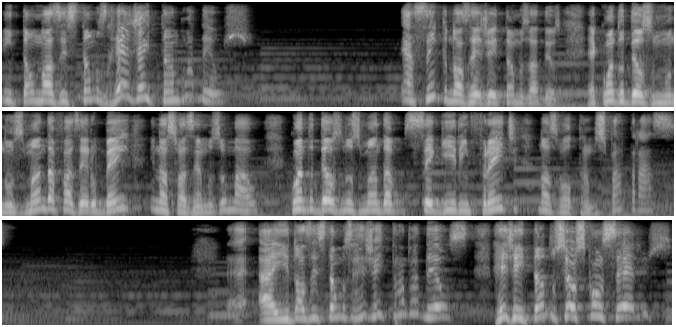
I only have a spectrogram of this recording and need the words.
então nós estamos rejeitando a Deus. É assim que nós rejeitamos a Deus. É quando Deus nos manda fazer o bem e nós fazemos o mal. Quando Deus nos manda seguir em frente, nós voltamos para trás. É, aí nós estamos rejeitando a Deus, rejeitando os seus conselhos.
